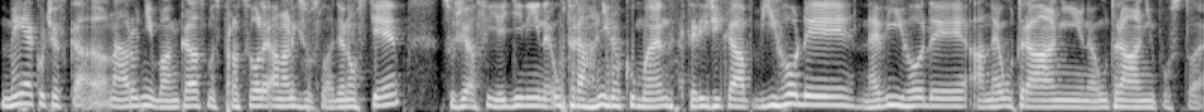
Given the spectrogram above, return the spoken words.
My jako Česká národní banka jsme zpracovali analýzu sladěnosti, což je asi jediný neutrální dokument, který říká výhody, nevýhody a neutrální, neutrální postoje.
